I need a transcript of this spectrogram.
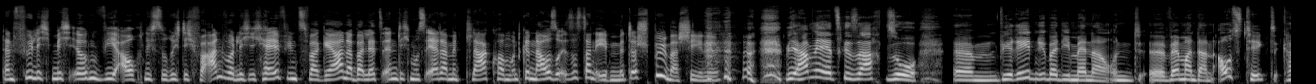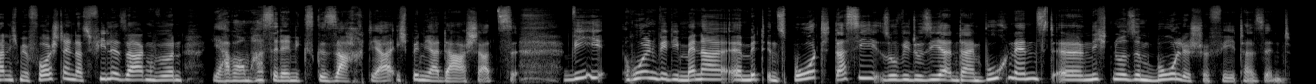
dann fühle ich mich irgendwie auch nicht so richtig verantwortlich. Ich helfe ihm zwar gern, aber letztendlich muss er damit klarkommen. Und genauso ist es dann eben mit der Spülmaschine. wir haben ja jetzt gesagt, so, ähm, wir reden über die Männer. Und äh, wenn man dann austickt, kann ich mir vorstellen, dass viele sagen würden, ja, warum hast du denn nichts gesagt? Ja, ich bin ja da, Schatz. Wie holen wir die Männer äh, mit ins Boot, dass sie, so wie du sie ja in deinem Buch nennst, äh, nicht nur symbolische Väter sind?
